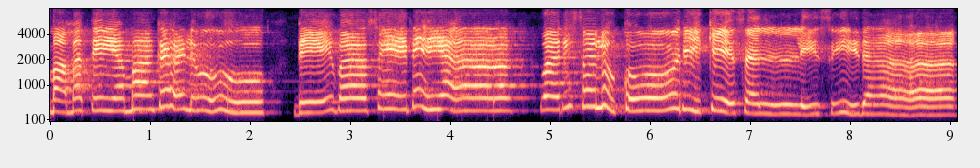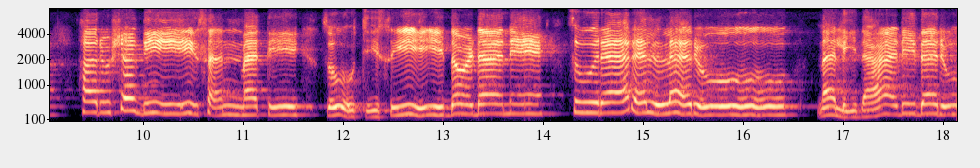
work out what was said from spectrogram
ಮಮತೆಯ ಮಗಳು ದೇವಸೇನೆಯ ವರಿಸಲು ಕೋರಿಕೆ ಸಲ್ಲಿಸಿದ ಹರುಷದಿ ಸನ್ಮತಿ ಸೂಚಿಸಿದೊಡನೆ ಸುರರೆಲ್ಲರೂ ನಲಿದಾಡಿದರು.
